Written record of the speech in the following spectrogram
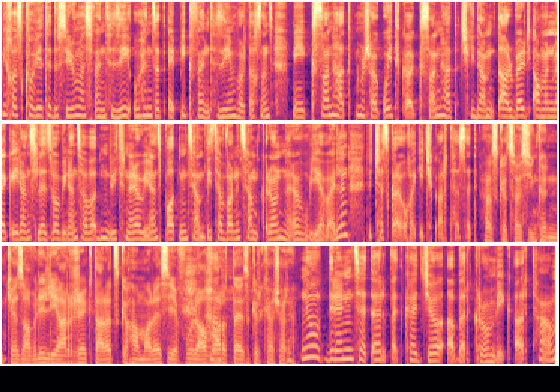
մի խոսքով եթե դու սիրում ես ֆենտեզի ու հենց այդ էպիկ ֆենտեզին որտեղ sense մի 20 հատ մշակույթ կա 20 հատ չգիտեմ տարբեր ամեն մեկը իրանց լեզվով իրանց հավատություններով իրանց պատմությամբ դիցաբանությամբ կրոններով եւ այլն դու չես կարող ուղղակի չկարդաս այդ Հասկացա, այսինքն քեզ ավելի լիարժեք տարածք կհամարես, երբ որ ավարտես գրքաշարը։ նու դրանից հետո էլ պետքա Ջո Աբերկրոմբի կարդամ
